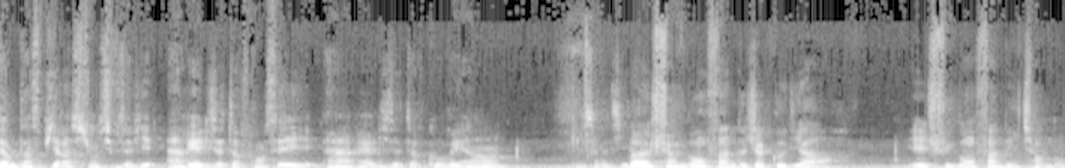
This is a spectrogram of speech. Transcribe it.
Termes d'inspiration, si vous aviez un réalisateur français et un réalisateur coréen, quel serait-il? Bah, Je suis un grand fan de Jacques Audiard et je suis grand fan de Lee Chang-dong.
